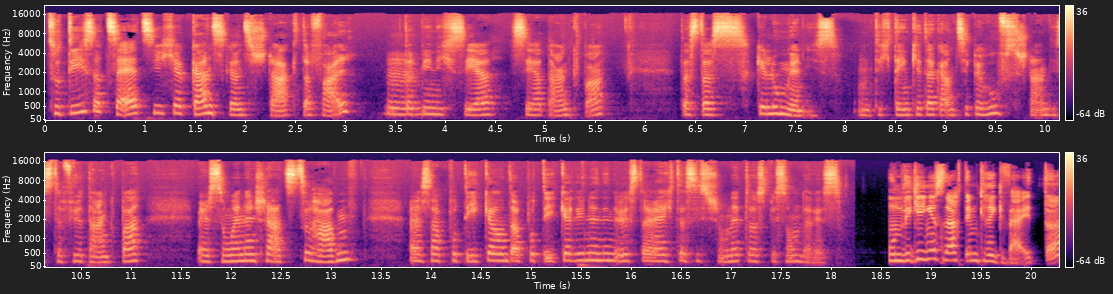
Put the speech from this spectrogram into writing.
zu dieser Zeit sicher ganz, ganz stark der Fall. Mhm. Da bin ich sehr, sehr dankbar, dass das gelungen ist. Und ich denke, der ganze Berufsstand ist dafür dankbar, weil so einen Schatz zu haben als Apotheker und Apothekerinnen in Österreich, das ist schon etwas Besonderes. Und wie ging es nach dem Krieg weiter?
